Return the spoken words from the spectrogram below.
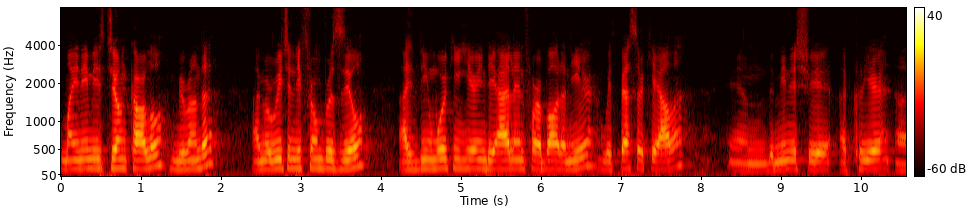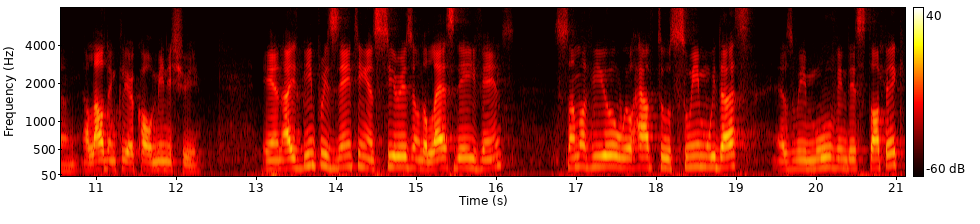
My name is Giancarlo Miranda. I'm originally from Brazil. I've been working here in the island for about a year with Pastor Keala and the ministry, a clear, um, a loud and clear call ministry. And I've been presenting a series on the last day events. Some of you will have to swim with us as we move in this topic.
